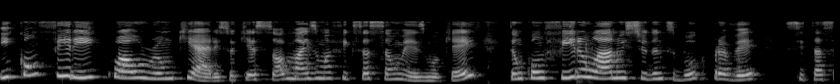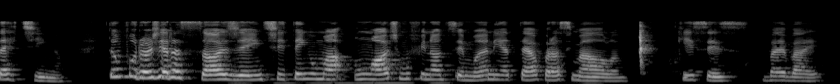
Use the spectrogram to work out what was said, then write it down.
e conferir qual room que era. Isso aqui é só mais uma fixação mesmo, ok? Então, confiram lá no Student's Book para ver se tá certinho. Então, por hoje era só, gente. Tenha uma, um ótimo final de semana e até a próxima aula. Kisses. Bye, bye.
